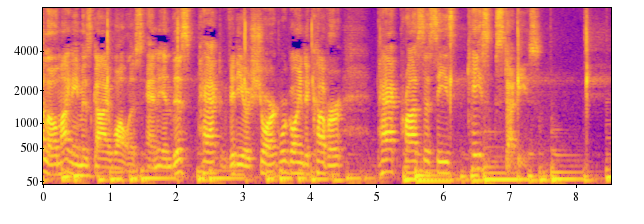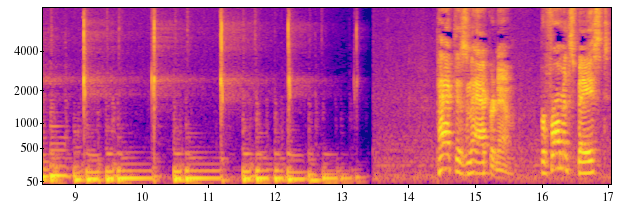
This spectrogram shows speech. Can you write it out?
Hello, my name is Guy Wallace, and in this PACT video short, we're going to cover PACT Processes case studies. PACT is an acronym, performance-based,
